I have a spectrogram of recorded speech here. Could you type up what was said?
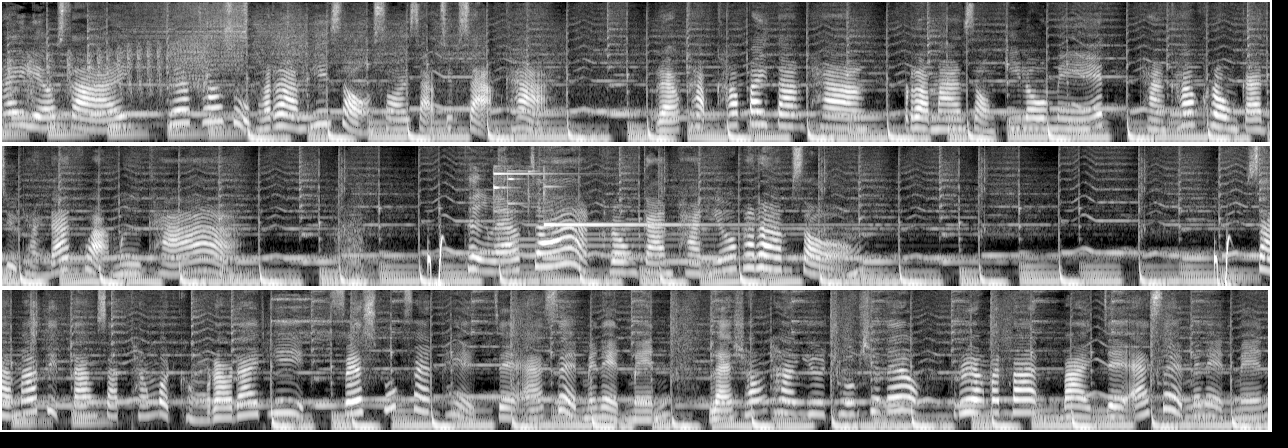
ให้เลี้ยวซ้าย เพื่อเข้าสู่พระรามที่ 2 ซอย 33 ค่ะ แล้วขับเข้าไปตามทางประมาณ 2 กิโลเมตร ทางเข้าโครงการจะอยู่ทางด้านขวามือค่ะ ถึงแล้วจ้า โครงการพาทิโอพระราม 2 สามารถติดตามซัดทั้งหมดของเราได้ที่ Facebook Fanpage J Asset Management และช่องทาง YouTube Channel เรื่องบ้านๆ by J Asset Management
